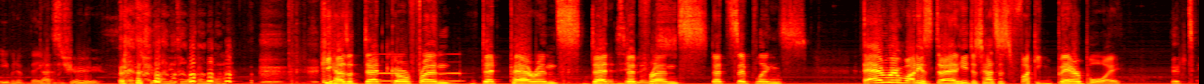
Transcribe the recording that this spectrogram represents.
Even if they That's true. That's true. I need to work on that. He has a dead girlfriend, dead parents, dead Dead dead, friends, dead siblings. Everybody's dead. He just has his fucking bear boy. It take,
